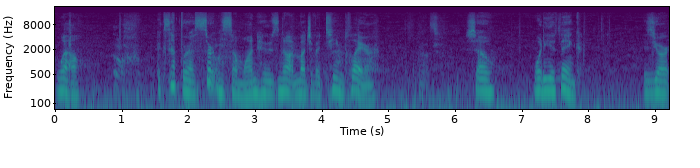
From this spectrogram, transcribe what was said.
Well, except for a certain someone who's not much of a team player. So, what do you think? Is your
